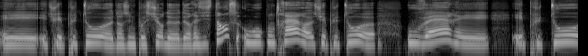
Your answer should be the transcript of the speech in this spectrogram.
Et, tu es plutôt euh, dans une posture de, résistance? Ou au contraire, euh, tu es plutôt euh, ouvert et, plutôt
